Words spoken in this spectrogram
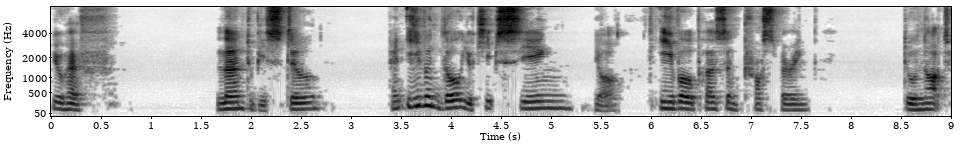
You have learned to be still. And even though you keep seeing your evil person prospering, do not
